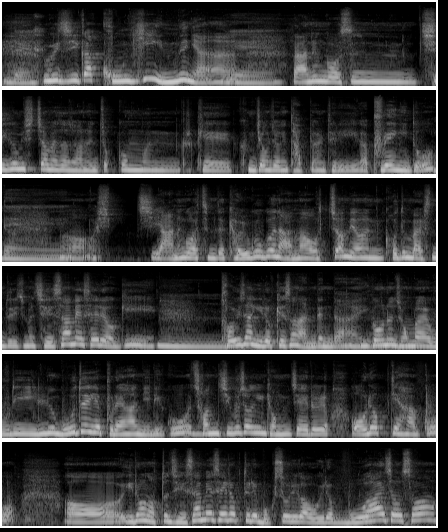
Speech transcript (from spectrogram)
네. 의지가 공히 있느냐라는 예. 것은 지금 시점에서 저는 조금은 그렇게 긍정적인 답변을 드리기가 불행히도 네. 어, 쉽지 않은 것 같습니다. 결국은 아마 어쩌면 거듭 말씀드리지만 제3의 세력이 음. 더 이상 이렇게 해서는 안 된다. 이거는 정말 우리 인류 모두에게 불행한 일이고 전 지구적인 경제를 어렵게 하고 어, 이런 어떤 제3의 세력들의 목소리가 오히려 모아져서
